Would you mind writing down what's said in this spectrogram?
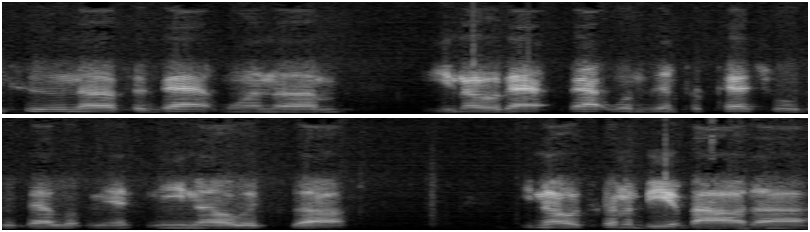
tuned uh, for that one. Um, you know that that one's in perpetual development. You know it's uh, you know it's going to be about uh,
